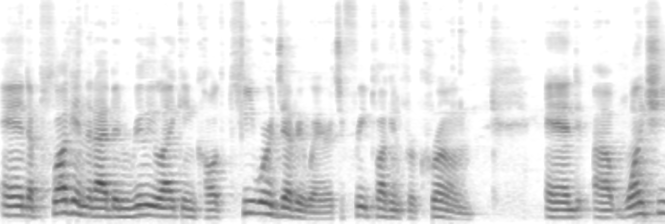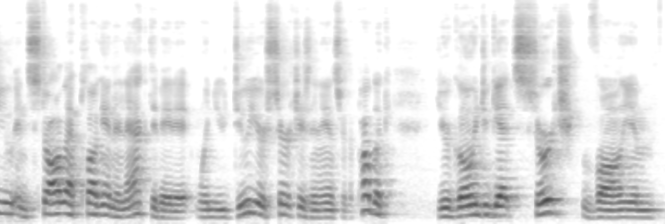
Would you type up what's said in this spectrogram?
and a plugin that I've been really liking called Keywords Everywhere. It's a free plugin for Chrome. And uh, once you install that plugin and activate it, when you do your searches and answer the public, you're going to get search volume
